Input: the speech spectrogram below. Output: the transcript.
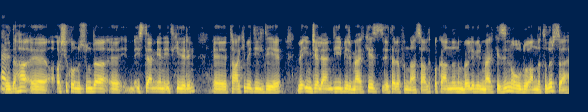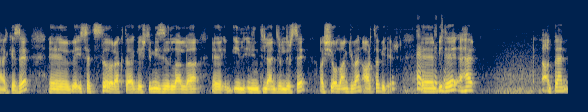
Evet. Daha aşı konusunda istenmeyen etkilerin e, takip edildiği ve incelendiği bir merkez e, tarafından Sağlık Bakanlığı'nın böyle bir merkezinin olduğu anlatılırsa herkese e, ve istatistik olarak da geçtiğimiz yıllarla e, il, ilintilendirilirse aşıya olan güven artabilir. Evet, E, bir de her ben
